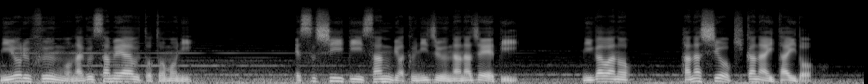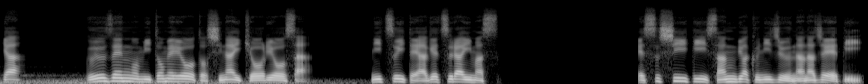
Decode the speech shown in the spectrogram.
による不運を慰め合うとともに、SCP-327JT、2側の話を聞かない態度や、偶然を認めようとしない強量さについて挙げつらいます。SCP-327JT2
